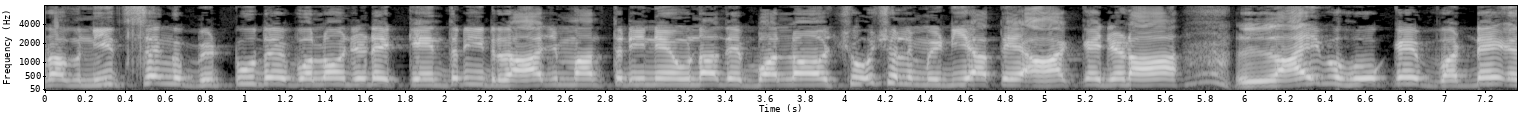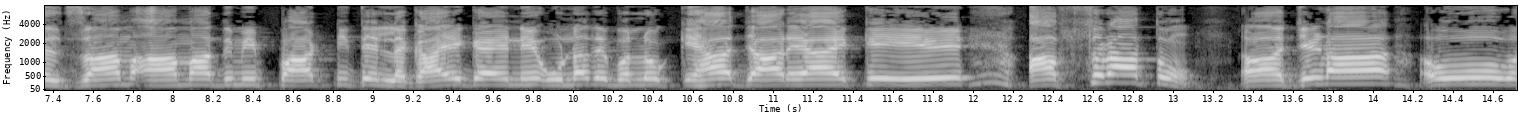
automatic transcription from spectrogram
ਰਵਨੀਤ ਸਿੰਘ ਬਿੱਟੂ ਦੇ ਵੱਲੋਂ ਜਿਹੜੇ ਕੇਂਦਰੀ ਰਾਜ ਮੰਤਰੀ ਨੇ ਉਹਨਾਂ ਦੇ ਵੱਲੋਂ ਸੋਸ਼ਲ ਮੀਡੀਆ ਤੇ ਆ ਕੇ ਜਿਹੜਾ ਲਾਈਵ ਹੋ ਕੇ ਵੱਡੇ ਇਲਜ਼ਾਮ ਆਮ ਆਦਮੀ ਪਾਰਟੀ ਤੇ ਲਗਾਏ ਗਏ ਨੇ। ਉਹਨਾਂ ਦੇ ਵੱਲੋਂ ਕਿਹਾ ਜਾ ਰਿਹਾ ਹੈ ਕਿ ਇਹ ਅਫਸਰਾਂ ਤੋਂ ਜਿਹੜਾ ਉਹ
